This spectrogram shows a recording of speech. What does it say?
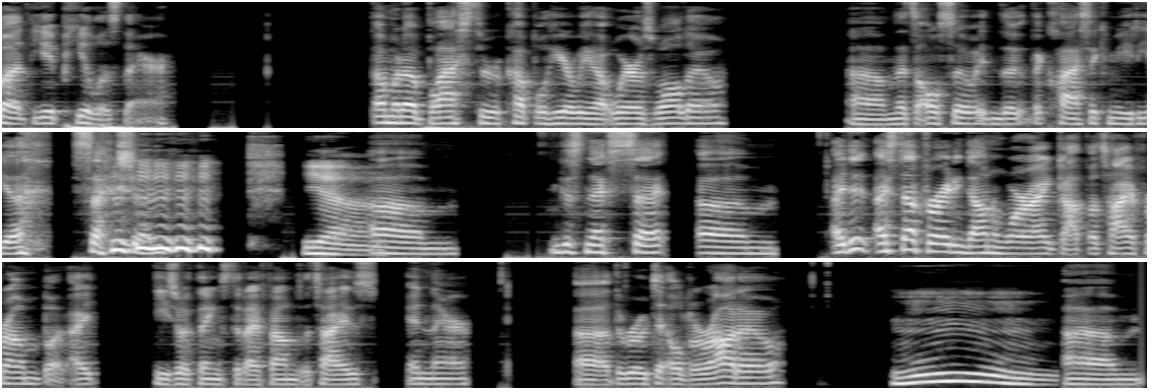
but the appeal is there. I'm gonna blast through a couple here. We got Where's Waldo? Um, that's also in the the classic media section. yeah. Um, this next set, um, I did I stopped writing down where I got the tie from, but I these are things that I found the ties in there. Uh, the Road to El Dorado, Mm. Um,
